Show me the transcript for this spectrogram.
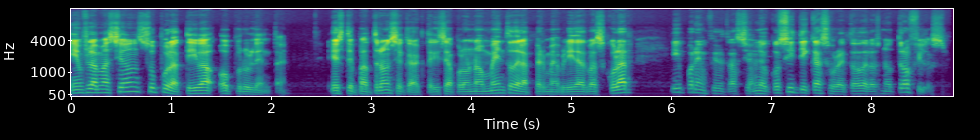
Inflamación supurativa o purulenta. Este patrón se caracteriza por un aumento de la permeabilidad vascular y por infiltración leucocítica, sobre todo de los neutrófilos.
